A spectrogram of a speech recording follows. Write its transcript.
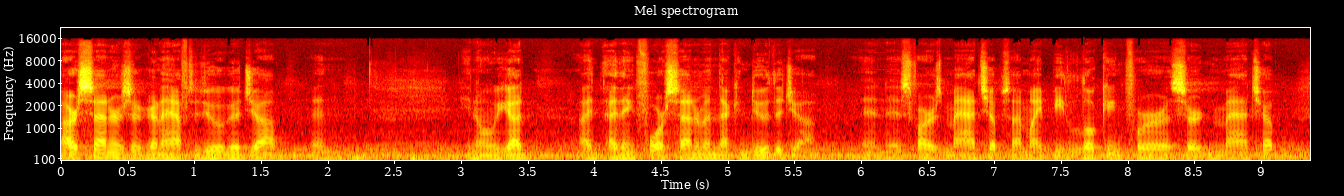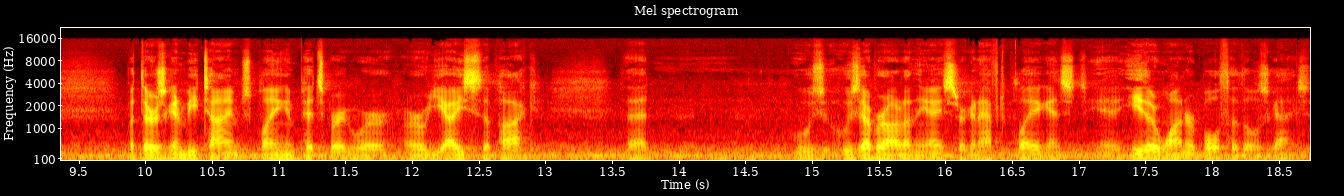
our centers are going to have to do a good job, and you know we got I, I think four centermen that can do the job. And as far as matchups, I might be looking for a certain matchup, but there's going to be times playing in Pittsburgh where or you ice the puck that who's who's ever out on the ice are going to have to play against uh, either one or both of those guys.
